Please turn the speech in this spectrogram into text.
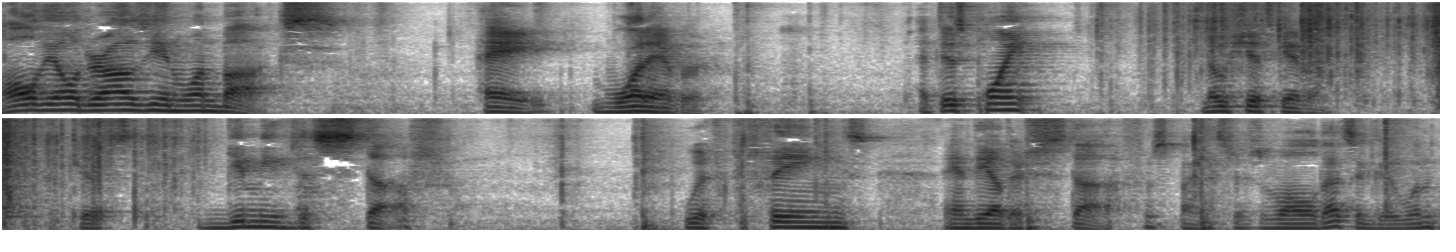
All the Eldrazi in one box. Hey, whatever. At this point, no shit's given. Just give me the stuff. With the things and the other stuff. Spinesters of all, that's a good one.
